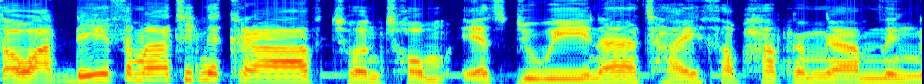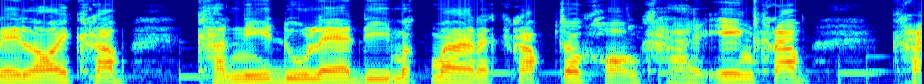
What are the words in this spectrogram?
สวัสดีสมาชิกนะครับชวนชม SUV น่าใช้สภาพงามๆหนึ่งในร้อยครับ คันนี้ดูแลดีมากๆนะครับ เจ้าของขายเองครับ ใคร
